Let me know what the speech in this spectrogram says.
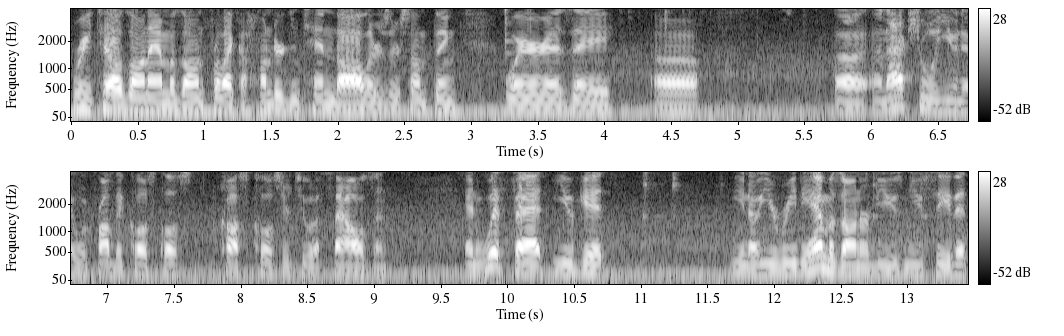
retails on Amazon for like $110 or something, whereas a uh, uh, an actual unit would probably close, close cost closer to a thousand. And with that, you get you know, you read the Amazon reviews and you see that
